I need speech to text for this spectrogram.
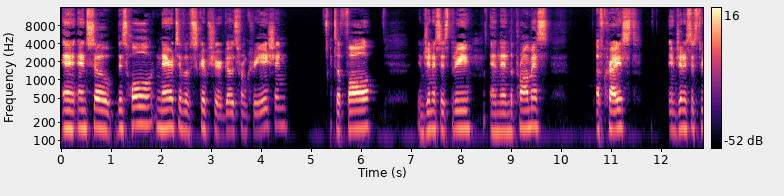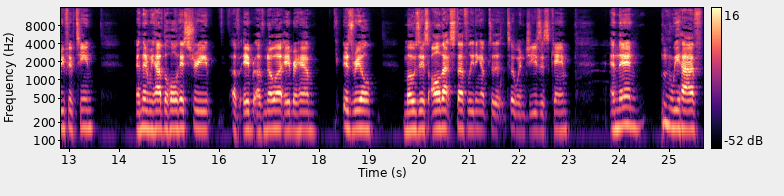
And, and so this whole narrative of Scripture goes from creation to fall in Genesis 3, and then the promise of Christ in Genesis 3:15 and then we have the whole history of Ab- of Noah, Abraham, Israel, Moses, all that stuff leading up to to when Jesus came. And then we have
